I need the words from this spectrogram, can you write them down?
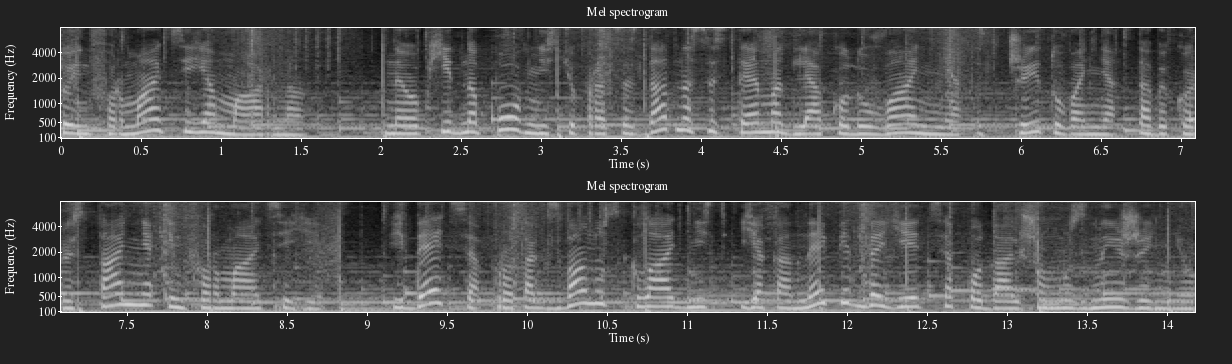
то інформація марна. Необхідна повністю працездатна система для кодування, зчитування та використання інформації. Йдеться про так звану складність, яка не піддається подальшому зниженню.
